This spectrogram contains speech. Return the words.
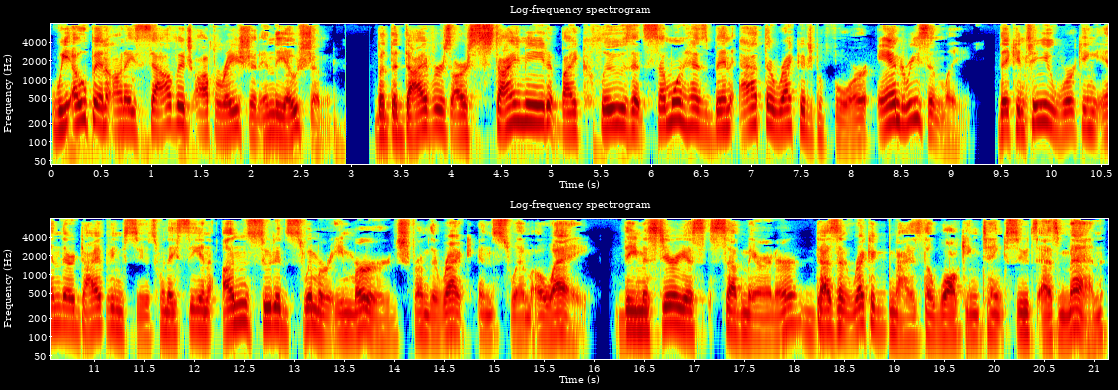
We open on a salvage operation in the ocean, but the divers are stymied by clues that someone has been at the wreckage before and recently. They continue working in their diving suits when they see an unsuited swimmer emerge from the wreck and swim away. The mysterious submariner doesn't recognize the walking tank suits as men.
